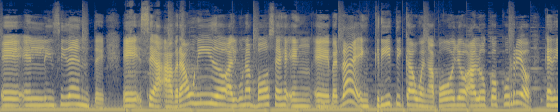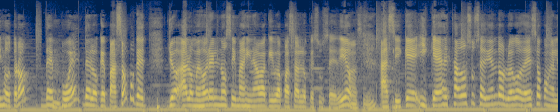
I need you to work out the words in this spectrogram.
eh, el incidente? Eh, ¿Se habrá unido algunas voces en, verdad, en crítica o en apoyo a lo que ocurrió? ¿Qué dijo Trump después de lo que pasó? Porque yo, a lo mejor él no se imaginaba que iba a pasar lo que sucedió. Así, Así que, ¿y qué ha estado sucediendo luego de eso con el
